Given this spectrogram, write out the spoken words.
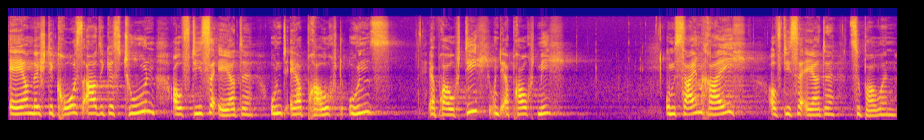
Er möchte Großartiges tun auf dieser Erde und er braucht uns er braucht dich und er braucht mich, um sein Reich auf dieser Erde zu bauen.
